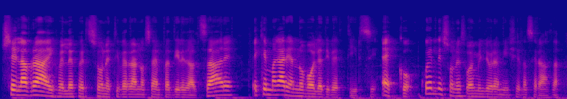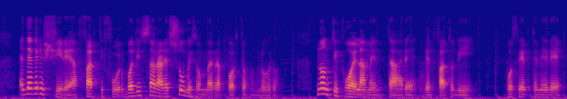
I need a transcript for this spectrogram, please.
Ce l'avrai quelle persone che ti verranno sempre a dire di alzare e che magari hanno voglia di divertirsi. Ecco, quelli sono i tuoi migliori amici della serata e devi riuscire a farti furbo, ad instaurare subito un bel rapporto con loro. Non ti puoi lamentare del fatto di poter tenere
